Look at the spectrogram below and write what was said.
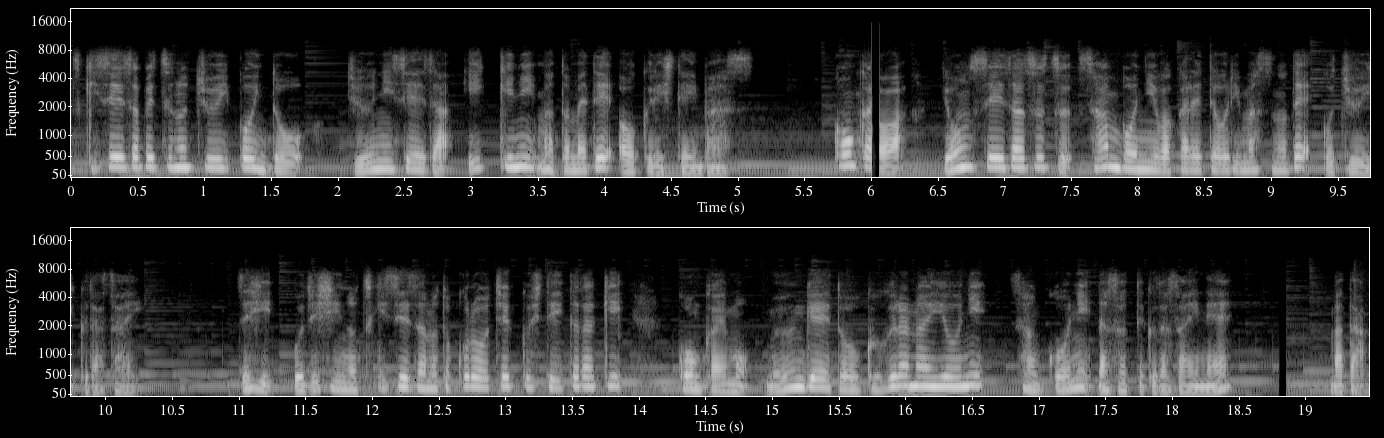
月星座別の注意ポイントを12星座一気にまとめてお送りしています。今回は4星座ずつ3本に分かれておりますのでご注意ください。ぜひご自身の月星座のところをチェックしていただき、今回もムーンゲートをくぐらないように参考になさってくださいね。また、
